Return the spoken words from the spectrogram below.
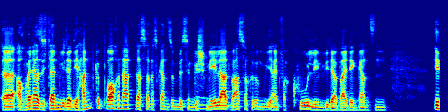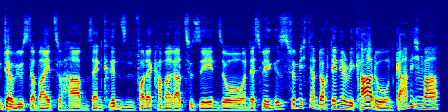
äh, auch wenn er sich dann wieder die Hand gebrochen hat, dass er das Ganze ein bisschen Mhm. geschmälert, war es auch irgendwie einfach cool, ihn wieder bei den ganzen Interviews dabei zu haben, sein Grinsen vor der Kamera zu sehen, so. Und deswegen ist es für mich dann doch Daniel Ricciardo und gar nicht Mhm. mal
